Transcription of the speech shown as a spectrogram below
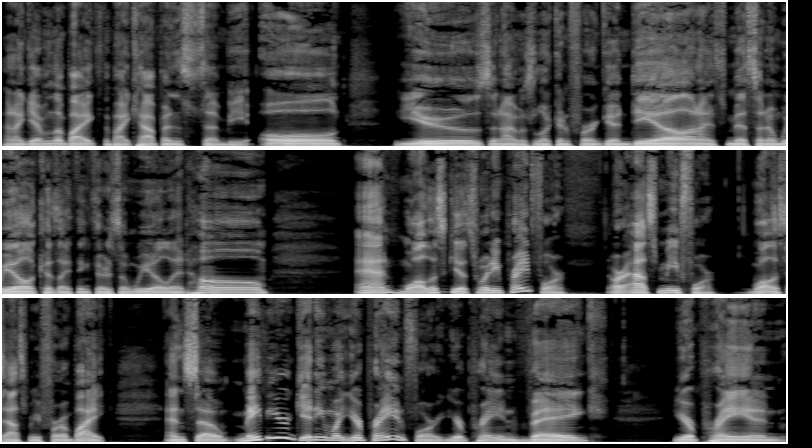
And I give him the bike. The bike happens to be old, used, and I was looking for a good deal and I was missing a wheel because I think there's a wheel at home. And Wallace gets what he prayed for or asked me for. Wallace asked me for a bike. And so maybe you're getting what you're praying for. You're praying vague. You're praying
